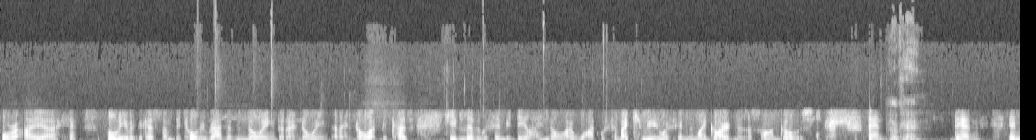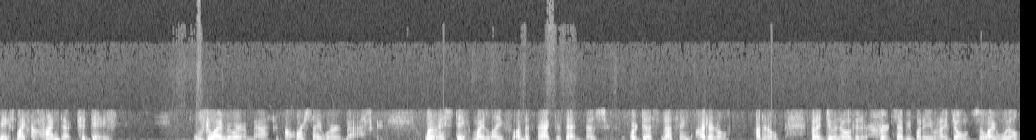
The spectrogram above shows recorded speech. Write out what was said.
or I uh, believe it because somebody told me, rather than knowing that I knowing that I know it because He lived within me daily, I know I walk with Him, I commune with Him in my garden, as the song goes. Then Okay. then it makes my conduct today. Do I wear a mask? Of course I wear a mask. Will I stake my life on the fact that that does or does nothing? I don't know. I don't know. But I do know that it hurts everybody when I don't, so I will.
